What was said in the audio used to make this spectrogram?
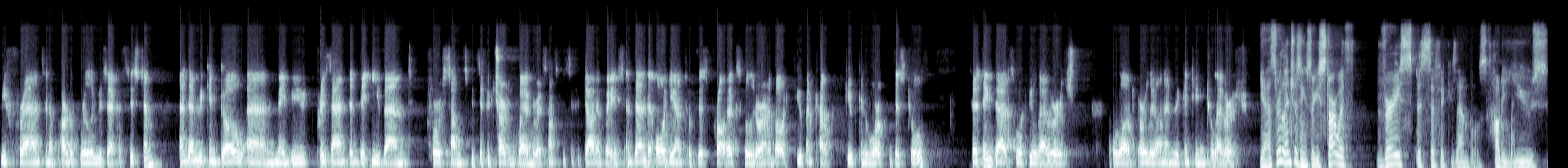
be friends and a part of really with ecosystem. And then we can go and maybe present at the event for some specific charting library, some specific database. And then the audience of these products will learn about Cube and how Cube can work with this tool. So I think that's what we leverage a lot early on and we continue to leverage. Yeah, that's really interesting. So you start with very specific examples how to use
